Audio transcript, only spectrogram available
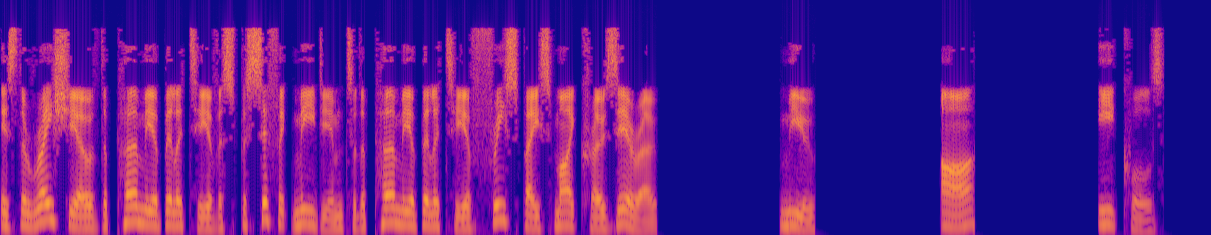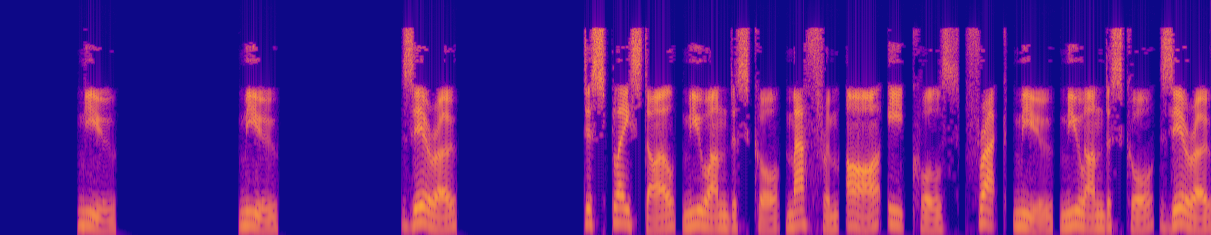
is the ratio of the permeability of a specific medium to the permeability of free space micro zero. Mu R equals mu mu zero display style mu underscore mathrm r equals frac mu mu underscore zero,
